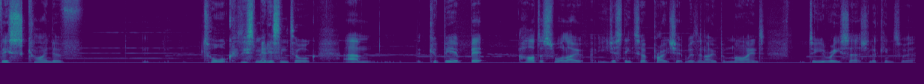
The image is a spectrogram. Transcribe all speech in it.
this kind of talk, this medicine talk, um, could be a bit hard to swallow. You just need to approach it with an open mind. Do your research, look into it.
